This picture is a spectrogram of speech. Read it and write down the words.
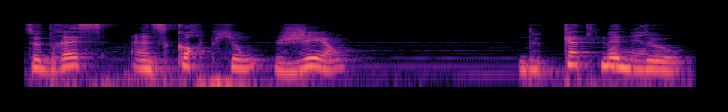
se dresse un scorpion géant de 4 mètres merde. de haut.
